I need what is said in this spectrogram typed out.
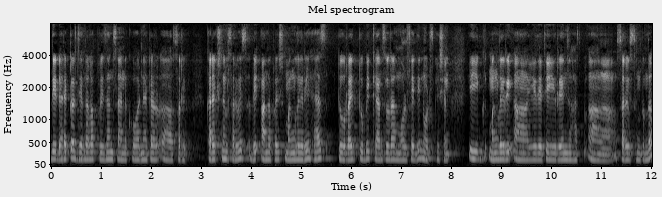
ది డైరెక్టర్ జనరల్ ఆఫ్ ప్రిజన్స్ అండ్ కోఆర్డినేటర్ సారీ కరెక్షనల్ సర్వీస్ ది ఆంధ్రప్రదేశ్ మంగళగిరి హ్యాస్ టు రైట్ టు బి క్యాన్సిల్డ్ ఆర్ మోడిఫై ది నోటిఫికేషన్ ఈ మంగళగిరి ఏదైతే ఈ రేంజ్ సర్వీస్ ఉంటుందో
